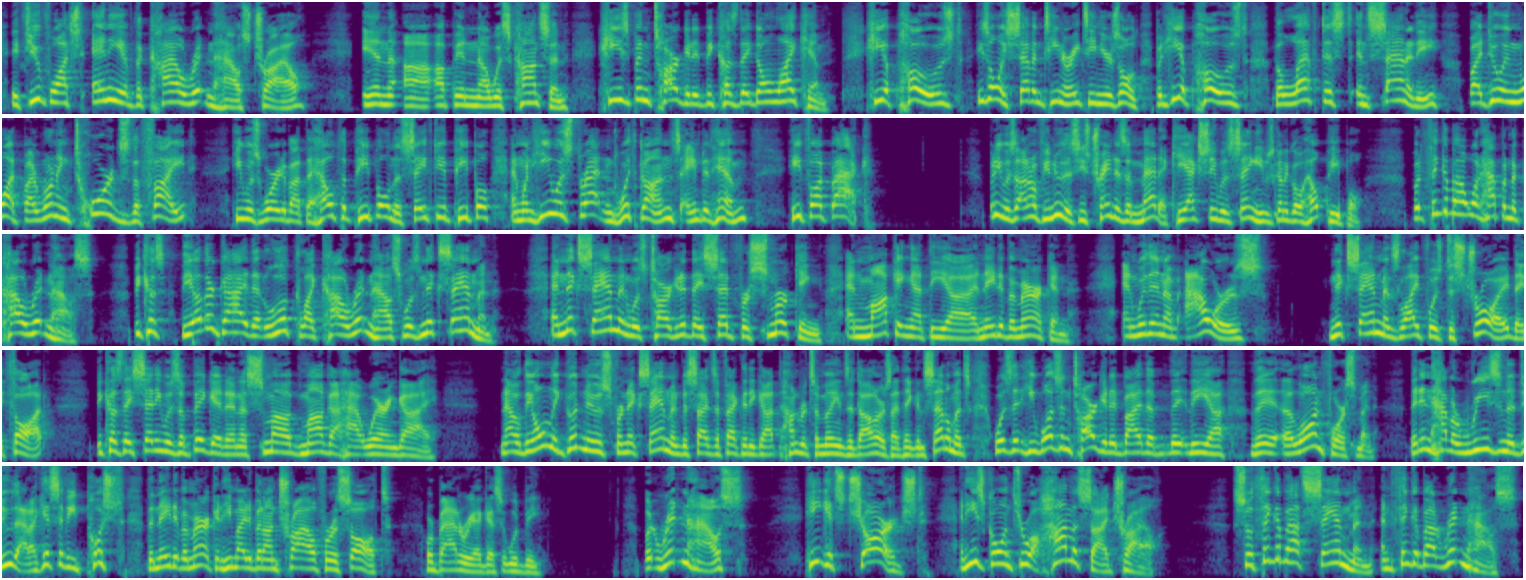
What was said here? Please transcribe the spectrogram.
if you've watched any of the Kyle Rittenhouse trial in uh, up in uh, Wisconsin, he's been targeted because they don't like him. He opposed. He's only 17 or 18 years old, but he opposed the leftist insanity by doing what? By running towards the fight. He was worried about the health of people and the safety of people. And when he was threatened with guns aimed at him, he fought back. But he was, I don't know if you knew this, he's trained as a medic. He actually was saying he was going to go help people. But think about what happened to Kyle Rittenhouse. Because the other guy that looked like Kyle Rittenhouse was Nick Sandmann. And Nick Sandmann was targeted, they said, for smirking and mocking at the uh, Native American. And within hours, Nick Sandmann's life was destroyed, they thought, because they said he was a bigot and a smug MAGA hat wearing guy. Now, the only good news for Nick Sandmann, besides the fact that he got hundreds of millions of dollars, I think, in settlements, was that he wasn't targeted by the the the, uh, the uh, law enforcement. They didn't have a reason to do that. I guess if he pushed the Native American, he might have been on trial for assault or battery. I guess it would be. But Rittenhouse, he gets charged, and he's going through a homicide trial. So think about Sandmann and think about Rittenhouse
